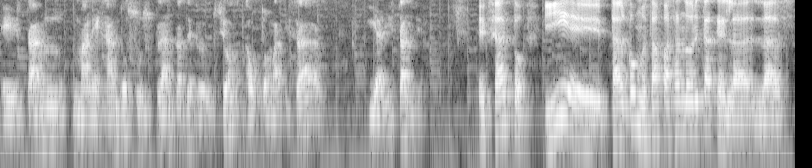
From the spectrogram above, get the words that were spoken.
están manejando sus plantas de producción automatizadas y a distancia. Exacto, y eh, tal como está pasando ahorita que las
